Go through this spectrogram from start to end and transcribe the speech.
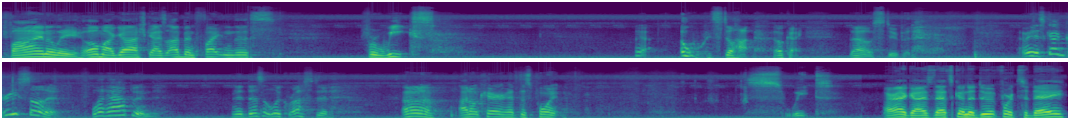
Finally. Oh my gosh, guys, I've been fighting this for weeks. Yeah. Oh, it's still hot. Okay, that was stupid. I mean, it's got grease on it. What happened? And it doesn't look rusted. I don't know. I don't care at this point. Sweet. All right, guys, that's going to do it for today.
